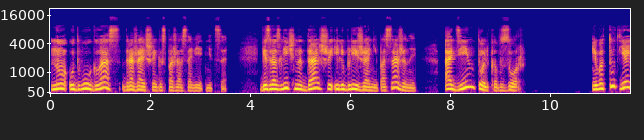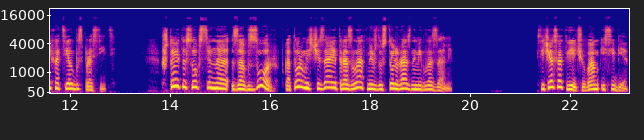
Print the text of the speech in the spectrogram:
Но у двух глаз, дрожайшая госпожа советница, безразлично дальше или ближе они посажены, один только взор. И вот тут я и хотел бы спросить, что это, собственно, за взор, в котором исчезает разлад между столь разными глазами? Сейчас отвечу вам и себе.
